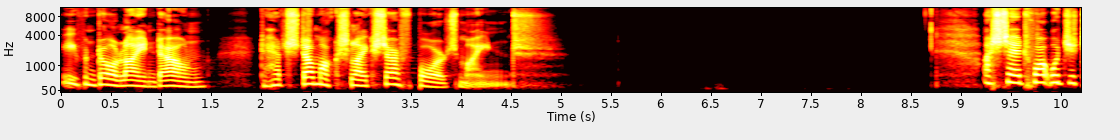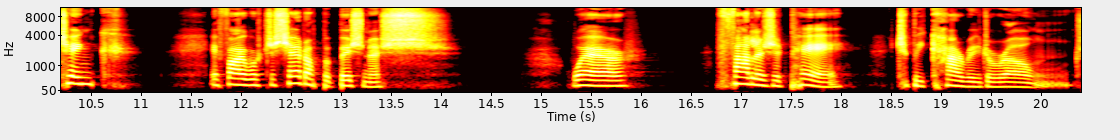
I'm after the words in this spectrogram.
Even though lying down, they had stomachs like surfboards, mind. I said, What would you think if I were to set up a business where fellas would pay to be carried around?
